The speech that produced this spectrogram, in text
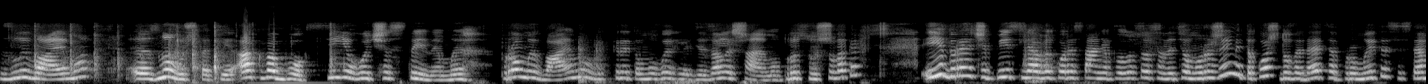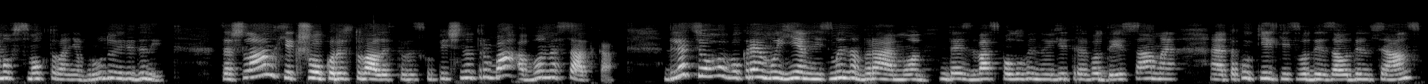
зливаємо. Е, Знову ж таки, аквабокс, всі його частини ми промиваємо, в відкритому вигляді залишаємо просушувати. І, до речі, після використання пилососа на цьому режимі також доведеться промити систему всмоктування бруду і рідини. Це шланг, якщо користувалась телескопічна труба або насадка. Для цього в окрему ємність ми набираємо десь 2,5 літри води, саме е, таку кількість води за один сеанс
